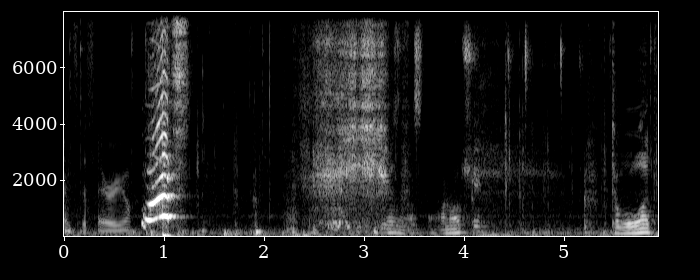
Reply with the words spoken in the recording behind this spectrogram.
Princess Ariel. What? She wasn't a swan, was she? Double what?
